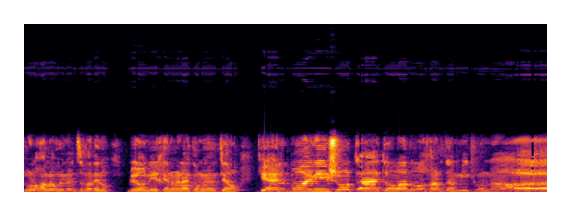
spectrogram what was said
שמור חלום אל צווארנו, ביוניכנו מלאכו מלאכתנו, כי אל פועל ישות אתו אחרת מכל העם,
